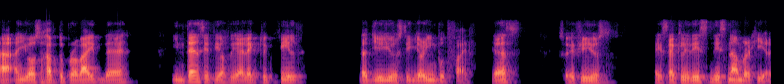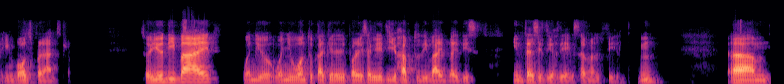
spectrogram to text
Uh, and you also have to provide the intensity of the electric field that you used in your input file, yes? So if you use exactly this, this number here in volts per angstrom. So you divide when you when you want to calculate the polarizability, you have to divide by this intensity of the external field. Mm? Um,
